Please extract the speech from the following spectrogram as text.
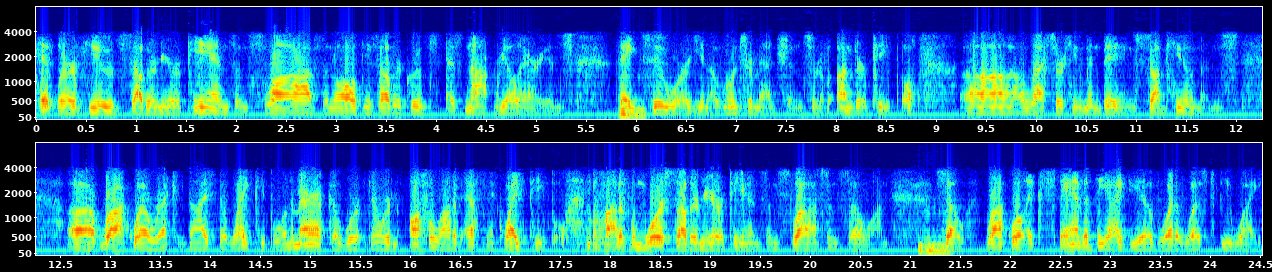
Hitler viewed Southern Europeans and Slavs and all of these other groups as not real Aryans. They too were, you know, Untermenschen, sort of under people, uh, lesser human beings, subhumans. Uh, Rockwell recognized that white people in America were there were an awful lot of ethnic white people. a lot of them were Southern Europeans and Slavs and so on. So Rockwell expanded the idea of what it was to be white.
